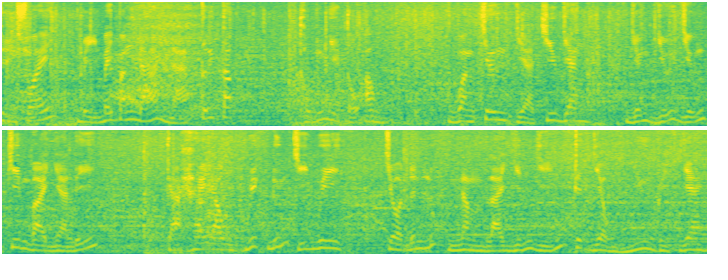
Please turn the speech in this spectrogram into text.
Thuyền xoáy bị máy bắn đá nã tới tấp tổ ong. Hoàng Chân và Chiêu Văn vẫn giữ vững kim bài nhà Lý. Cả hai ông quyết đứng chỉ huy cho đến lúc nằm lại vĩnh viễn trên dòng như Việt Giang.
